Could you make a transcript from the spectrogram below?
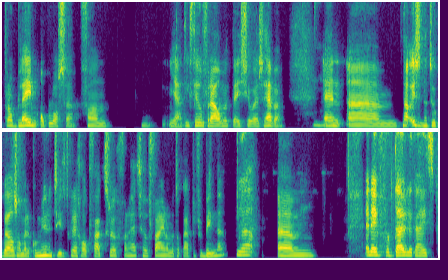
probleem oplossen van ja, die veel vrouwen met PCOS hebben. Ja. En um, nou is het natuurlijk wel zo met de community, dat kregen we ook vaak terug, van het is heel fijn om met elkaar te verbinden. Ja. Um, en even voor duidelijkheid,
